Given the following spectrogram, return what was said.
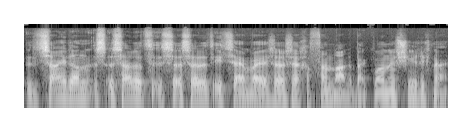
zou je dan, zou dat, zou dat iets zijn waar je zou zeggen van, nou, daar ben ik wel nieuwsgierig naar?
